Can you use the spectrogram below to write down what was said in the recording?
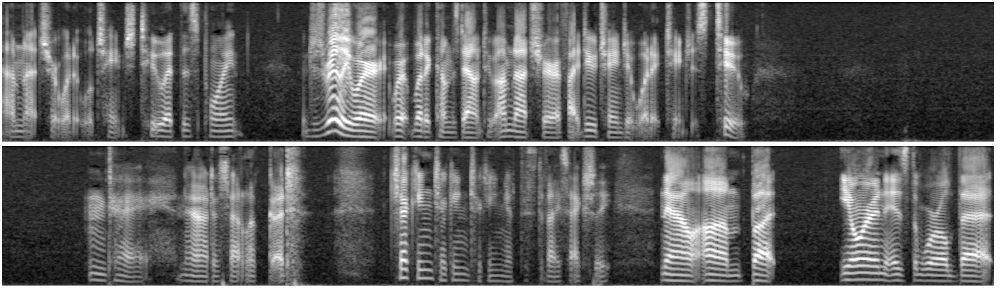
I'm not sure what it will change to at this point. Which is really where, where what it comes down to. I'm not sure if I do change it, what it changes to. Okay, now does that look good? Checking, checking, checking at this device actually. Now, um, but Ioran is the world that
